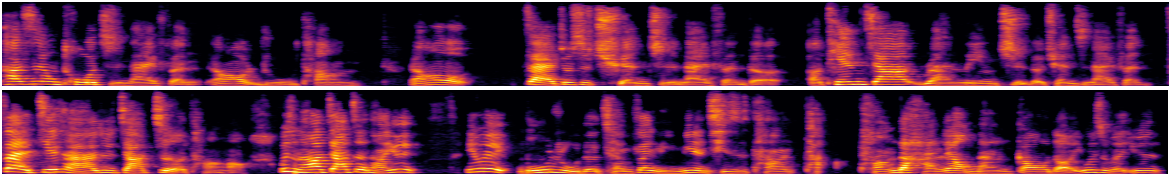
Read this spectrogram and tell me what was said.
它是用脱脂奶粉，然后乳糖，然后再就是全脂奶粉的。呃，添加卵磷脂的全脂奶粉，再接下来它就加蔗糖哦。为什么它要加蔗糖？因为因为母乳的成分里面其实糖糖糖的含量蛮高的。为什么？因为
